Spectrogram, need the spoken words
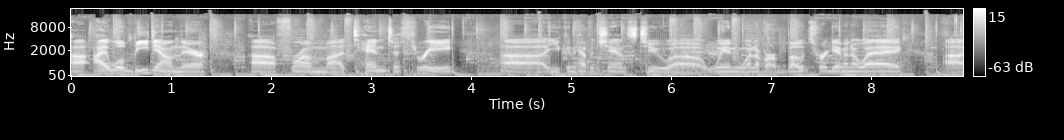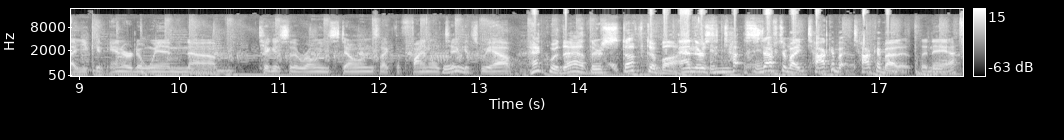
uh, I will be down there uh, from uh, 10 to 3. Uh, you can have a chance to uh, win one of our boats we're giving away. Uh, you can enter to win um, tickets to the Rolling Stones, like the final tickets we have. Heck with that. There's stuff to buy. And there's t- stuff to buy. Talk about talk about it, Linnea.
